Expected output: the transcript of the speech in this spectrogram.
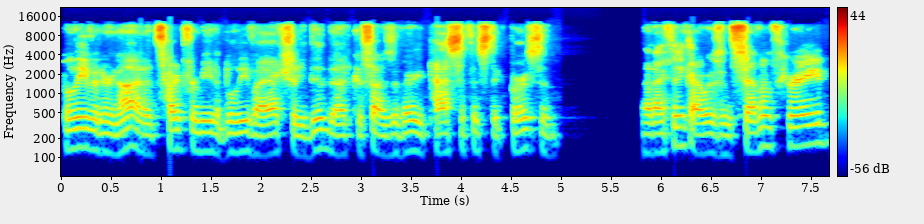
believe it or not, it's hard for me to believe I actually did that because I was a very pacifistic person. But I think I was in seventh grade,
